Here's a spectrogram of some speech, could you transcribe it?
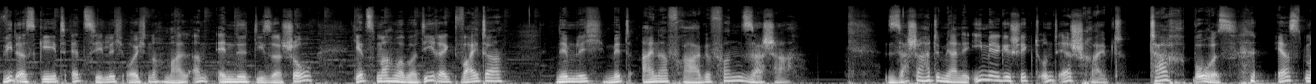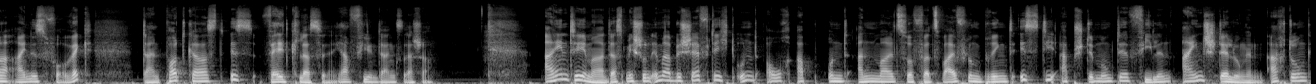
Wie das geht, erzähle ich euch nochmal am Ende dieser Show. Jetzt machen wir aber direkt weiter, nämlich mit einer Frage von Sascha. Sascha hatte mir eine E-Mail geschickt und er schreibt: Tag, Boris. Erstmal eines vorweg. Dein Podcast ist Weltklasse. Ja, vielen Dank, Sascha. Ein Thema, das mich schon immer beschäftigt und auch ab und an mal zur Verzweiflung bringt, ist die Abstimmung der vielen Einstellungen. Achtung,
